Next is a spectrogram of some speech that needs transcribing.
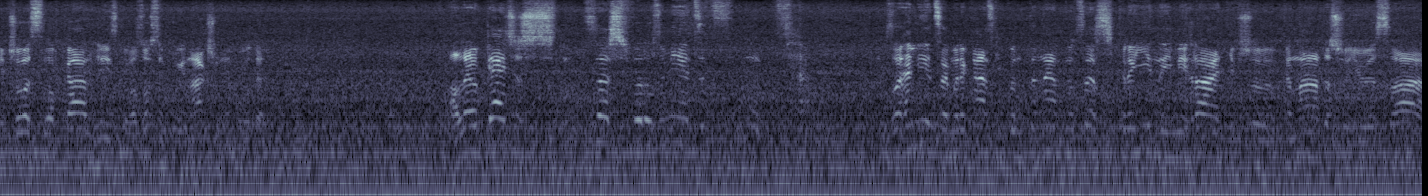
Якщо у вас слабка англійська, у вас зовсім по-інакшому буде. Але опять же, ну, це ж ви розумієте, ну, взагалі це американський континент, ну це ж країни іммігрантів, що Канада, що USA.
